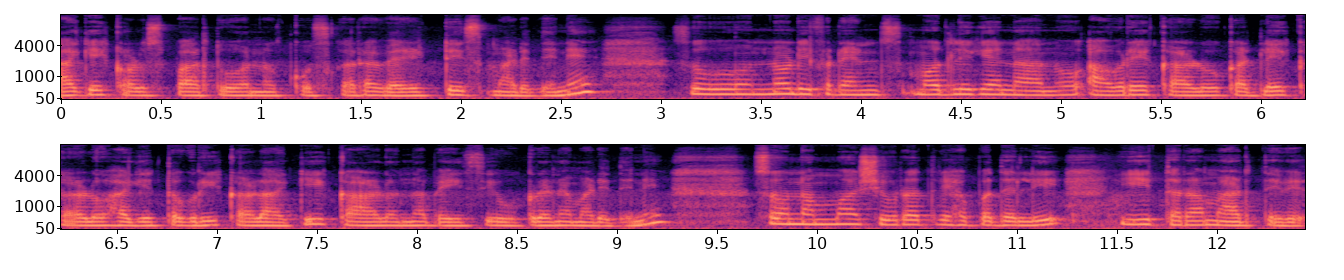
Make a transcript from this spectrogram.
ಹಾಗೆ ಕಳಿಸ್ಬಾರ್ದು ಅನ್ನೋದಕ್ಕೋಸ್ಕರ ವೆರೈಟೀಸ್ ಮಾಡಿದ್ದೇನೆ. ಸೊ ನೋಡಿ ಫ್ರೆಂಡ್ಸ್ ಮೊದಲಿಗೆ ನಾನು ಅವರೆಕಾಳು ಕಡಲೆಕಾಳು ಹಾಗೆ ತೊಗರಿ ಕಾಳು ಹಾಕಿ ಕಾಳನ್ನು ಬೇಯಿಸಿ ಒಗ್ಗರಣೆ ಮಾಡಿದ್ದೇನೆ. ಸೊ ನಮ್ಮ ಶಿವರಾತ್ರಿ ಹಬ್ಬದಲ್ಲಿ ಈ ಥರ ಮಾಡ್ತೇವೆ.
